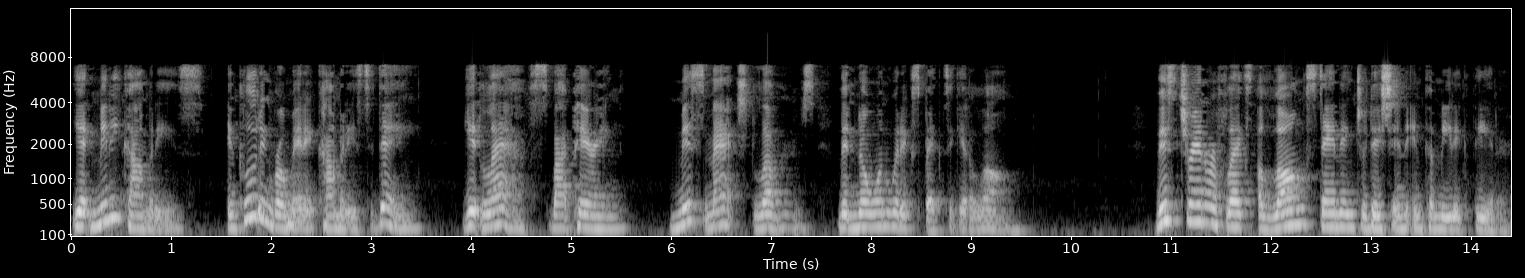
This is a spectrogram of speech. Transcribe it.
Yet many comedies, including romantic comedies today, get laughs by pairing mismatched lovers that no one would expect to get along. This trend reflects a long-standing tradition in comedic theater,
